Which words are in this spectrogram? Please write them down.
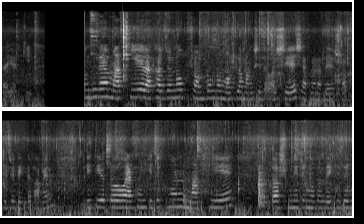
তাই আর কি। বন্ধুরা, মাখিয়ে রাখার জন্য সম্পূর্ণ মশলা মাংসে দেওয়া শেষ। আপনাদের সব কিছুই দেখতে পাবেন। দ্বিতীয়ত, এখন কিছুক্ষণ মাখিয়ে দশ মিনিটের মতন রেখে দেব।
